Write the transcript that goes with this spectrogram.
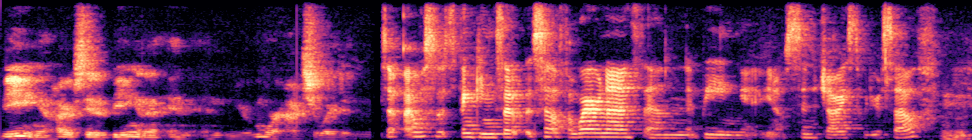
being, a higher state of being, and, and, and you're more actuated. So I was thinking, so self-awareness and being, you know, synergized with yourself. Mm-hmm.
